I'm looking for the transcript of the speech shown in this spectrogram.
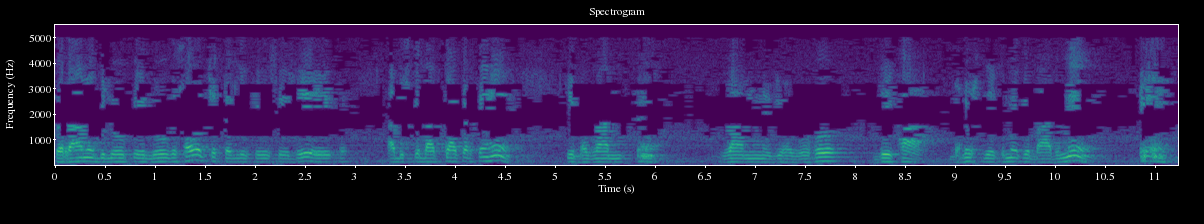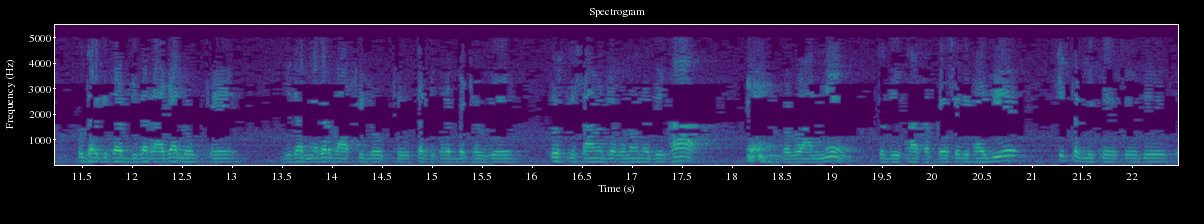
तो राम बिलो के लोग सब चित्र लिखे से देख। अब इसके बाद क्या करते हैं कि भगवान राम ने जो है वो देखा। धनुष देखने के बाद में उधर की तरफ़ जिधर राजा लोग थे, जिधर नगरवासी लोग थे, उत्तर की तरफ़ बैठे हुए तो उस दिशा में जब उन्होंने देखा, भगवान ने तो देखा सब कैसे दिखाई दिए? चित्र लिखे से देख।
